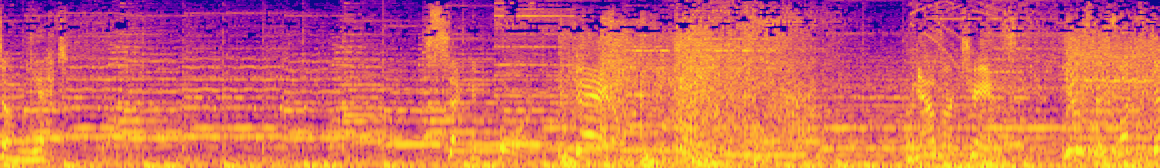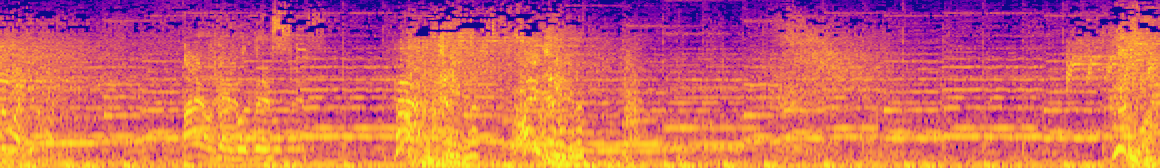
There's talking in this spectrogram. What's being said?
Not done yet. Second form. Gale! Now's our chance. Use this. Let's do it. I'll handle this. What?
